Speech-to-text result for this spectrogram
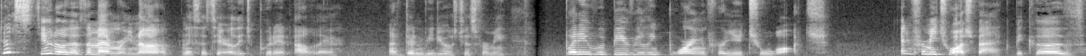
Just, you know, as a memory, not necessarily to put it out there. I've done videos just for me. But it would be really boring for you to watch. And for me to watch back, because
